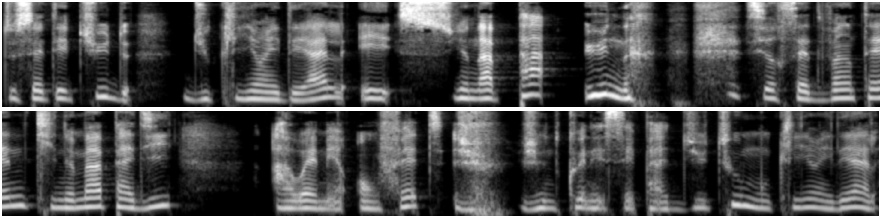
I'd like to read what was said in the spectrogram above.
de cette étude du client idéal et il n'y en a pas une sur cette vingtaine qui ne m'a pas dit ah ouais, mais en fait, je, je, ne connaissais pas du tout mon client idéal.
